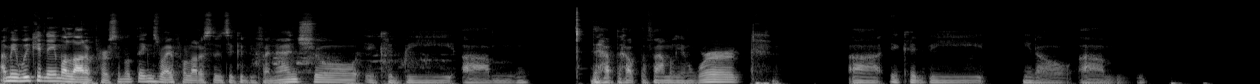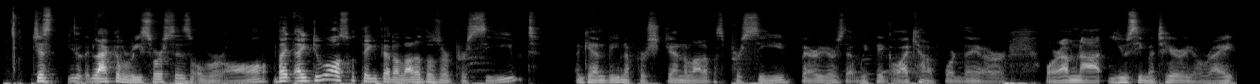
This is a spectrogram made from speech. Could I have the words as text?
I mean, we could name a lot of personal things, right? For a lot of students, it could be financial. It could be um, they have to help the family and work. Uh, it could be, you know, um, just lack of resources overall. But I do also think that a lot of those are perceived. Again, being a first gen, a lot of us perceive barriers that we think, oh, I can't afford there, or, or I'm not UC material, right?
